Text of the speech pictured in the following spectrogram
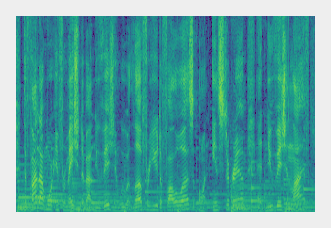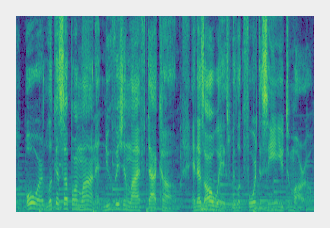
To find out more information about New Vision, we would love for you to follow us on Instagram at New Vision Life or look us up online at newvisionlife.com. And as always, we look forward to seeing you tomorrow.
